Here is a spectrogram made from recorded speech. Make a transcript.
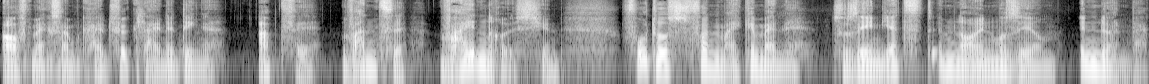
Aufmerksamkeit für kleine Dinge. Apfel, Wanze, Weidenröschen. Fotos von Maike Mennel. Zu sehen jetzt im neuen Museum in Nürnberg.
